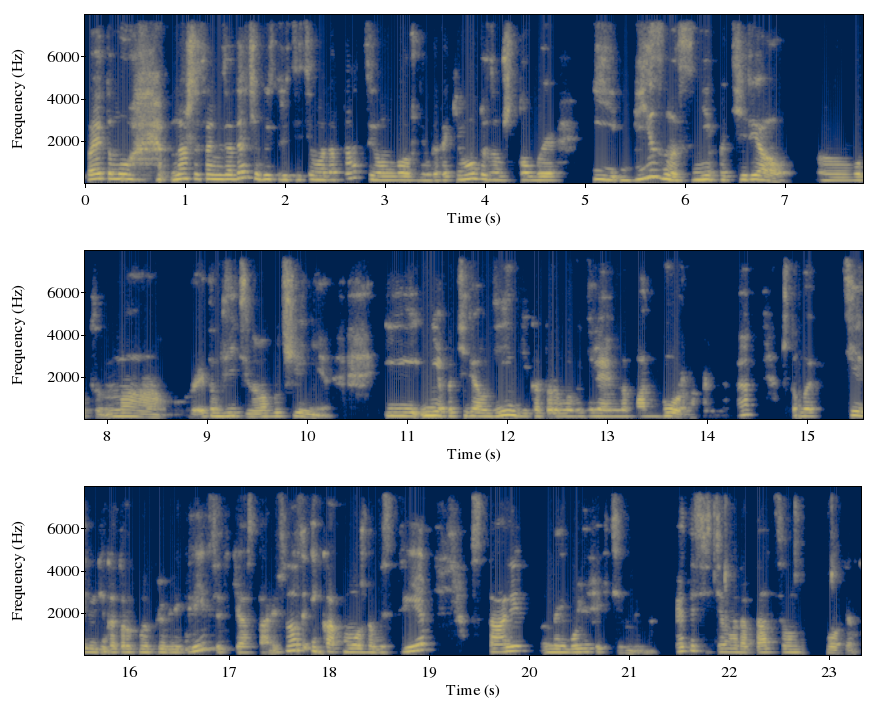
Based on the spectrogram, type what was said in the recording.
Поэтому наша с вами задача выстроить систему адаптации онбординга таким образом, чтобы и бизнес не потерял э, вот на этом длительном обучении и не потерял деньги, которые мы выделяем на подбор, например, да, чтобы те люди, которых мы привлекли, все-таки остались у нас и как можно быстрее стали наиболее эффективными. Это система адаптации онбординг.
